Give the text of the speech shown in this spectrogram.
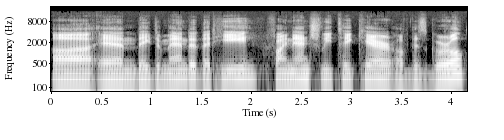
Uh, and they demanded that he financially take care of this girl.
